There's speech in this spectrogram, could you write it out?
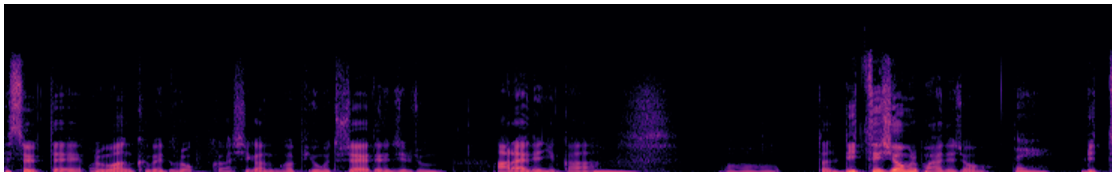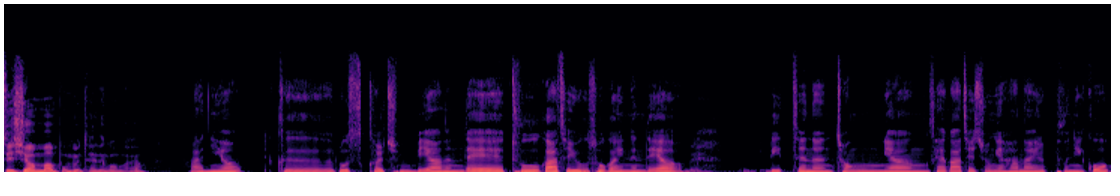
했을 때 얼마만큼의 노력과 시간과 비용을 투자해야 되는지를 좀 알아야 되니까 음. 어, 일단 LEET 시험을 봐야 되죠. 네, LEET 시험만 보면 되는 건가요? 아니요. 그 로스쿨 준비하는데 두 가지 요소가 있는데요. 네. LEET는 정량 세 가지 중에 하나일 뿐이고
